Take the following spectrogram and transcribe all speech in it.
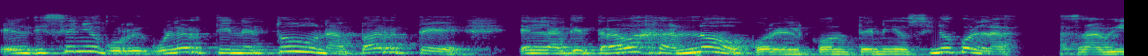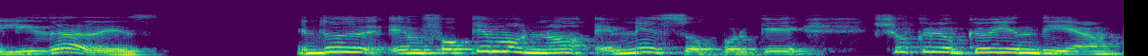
El diseño curricular tiene toda una parte en la que trabaja no con el contenido, sino con las habilidades. Entonces, enfoquémonos en eso, porque yo creo que hoy en día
